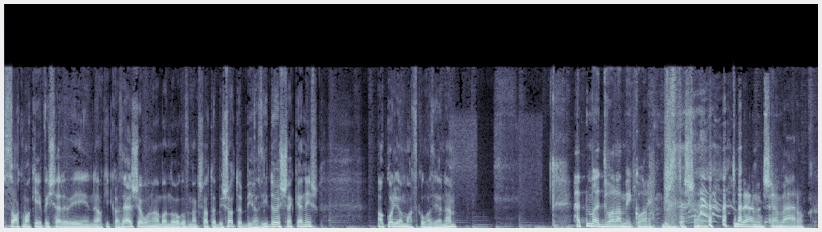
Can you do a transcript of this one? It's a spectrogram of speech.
szakma képviselőjén, akik az első vonalban dolgoznak, stb. stb. az időseken is, akkor jön Mackó azért, nem? Hát majd valamikor biztosan. Türelmesen várok.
